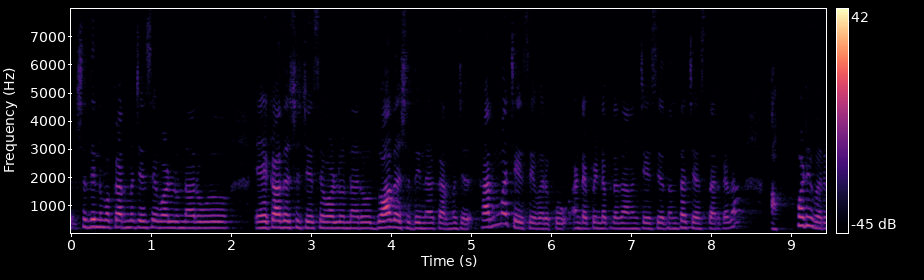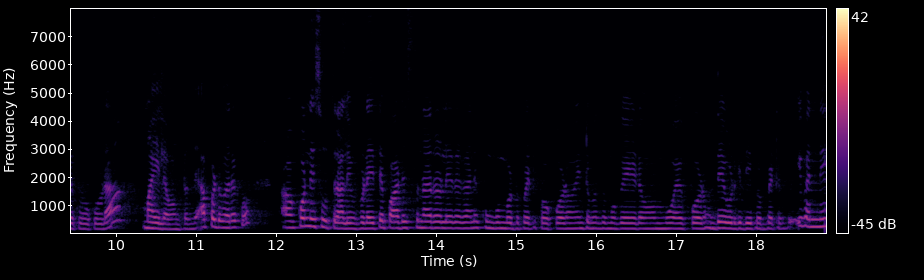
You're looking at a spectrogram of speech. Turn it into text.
దశదినము కర్మ చేసేవాళ్ళు ఉన్నారు ఏకాదశి చేసేవాళ్ళు ఉన్నారు ద్వాదశ దిన కర్మ చే కర్మ చేసే వరకు అంటే పిండ ప్రదానం చేసేదంతా చేస్తారు కదా అప్పటి వరకు కూడా మైల ఉంటుంది. అప్పటి వరకు కొన్ని సూత్రాలు ఇప్పుడైతే పాటిస్తున్నారో లేదో కానీ కుంకుమ బొట్టు పెట్టుకోకపోవడం ఇంటి ముందు ముగ్గేయడం మూయకపోవడం దేవుడికి దీపం పెట్టకపోవడం ఇవన్నీ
